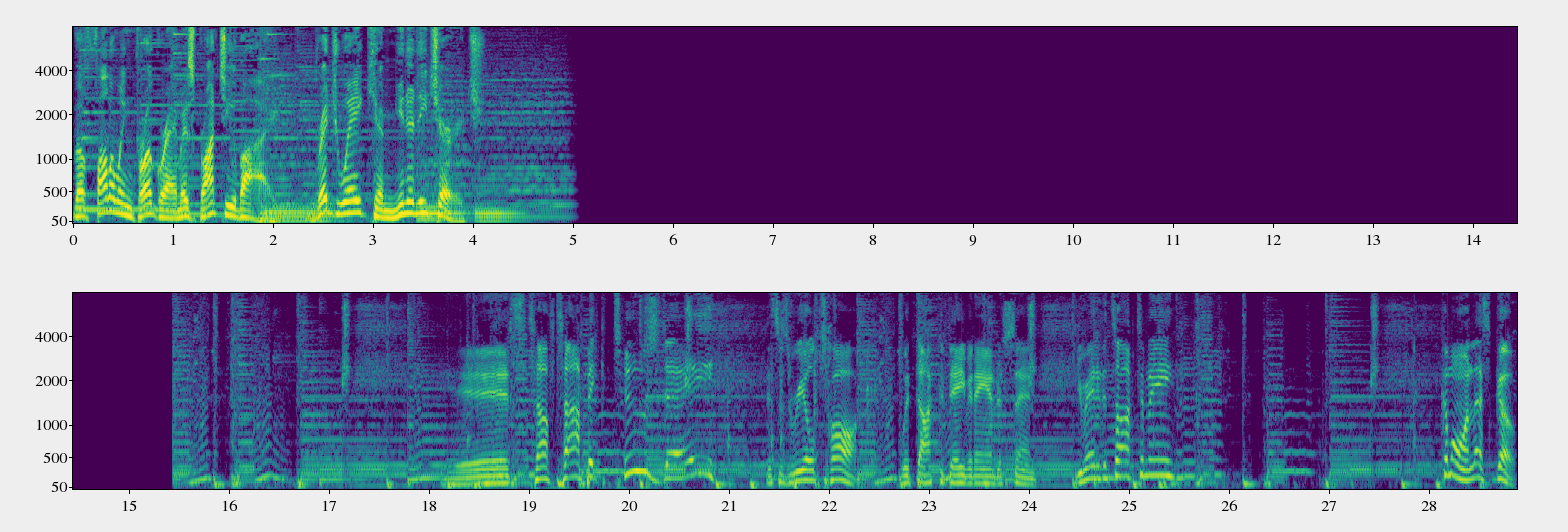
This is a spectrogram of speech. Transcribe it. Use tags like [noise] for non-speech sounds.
The following program is brought to you by Bridgeway Community Church. It's Tough Topic Tuesday. This is Real Talk with Dr. David Anderson. You ready to talk to me? Come on, let's go.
